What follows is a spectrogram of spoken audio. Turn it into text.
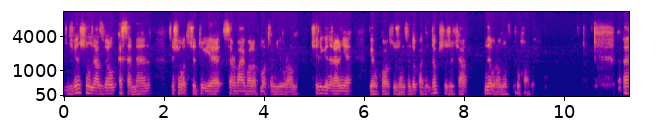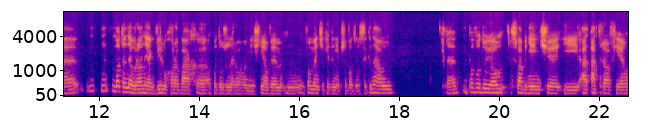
dźwięczną nazwę SMN, co się odczytuje Survival of Motor Neuron, czyli generalnie białko służące dokładnie do przeżycia neuronów ruchowych. E, Motoneurony, jak w wielu chorobach e, o podłożu nerwowo-mięśniowym, w momencie, kiedy nie przewodzą sygnału, e, powodują słabnięcie i atrofię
